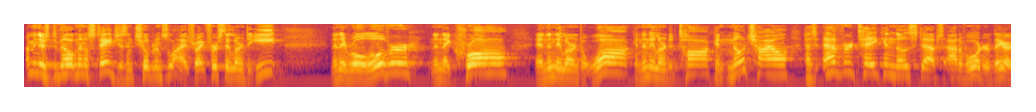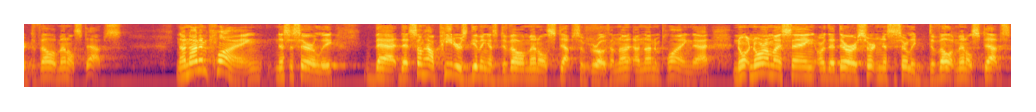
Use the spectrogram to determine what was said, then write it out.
I mean, there's developmental stages in children's lives, right? First, they learn to eat, then they roll over, and then they crawl, and then they learn to walk, and then they learn to talk. And no child has ever taken those steps out of order. They are developmental steps. Now, not implying necessarily that, that somehow Peter's giving us developmental steps of growth. I'm not, I'm not implying that. Nor, nor am I saying or that there are certain necessarily developmental steps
